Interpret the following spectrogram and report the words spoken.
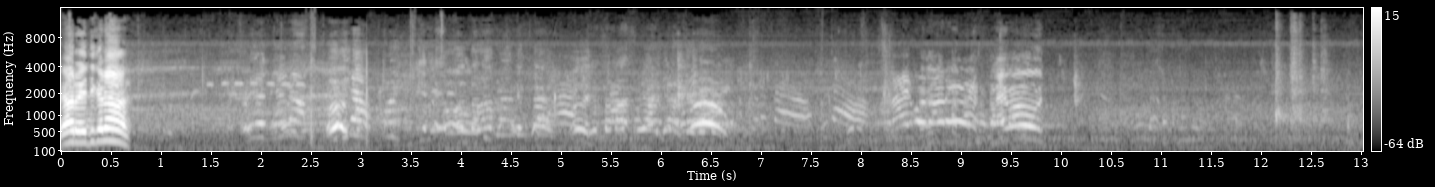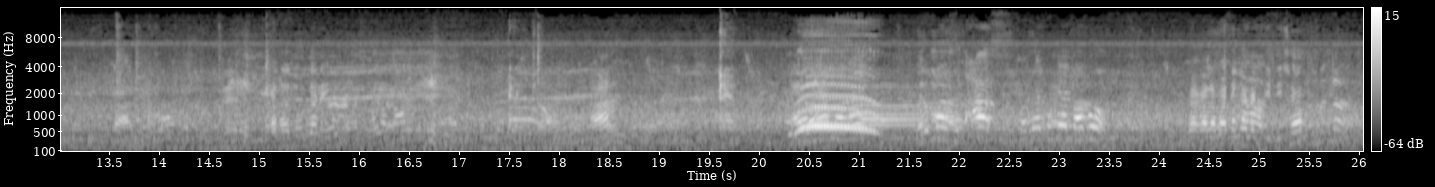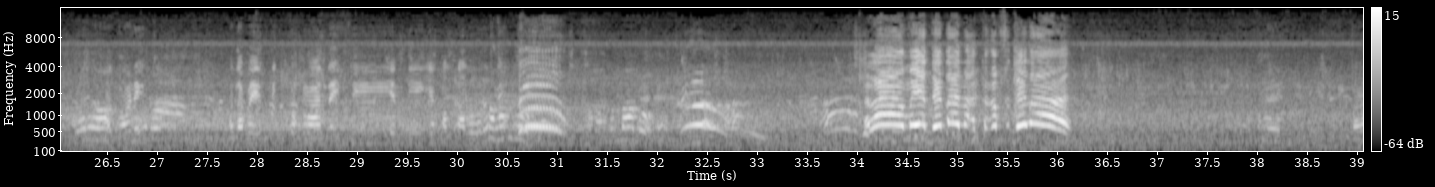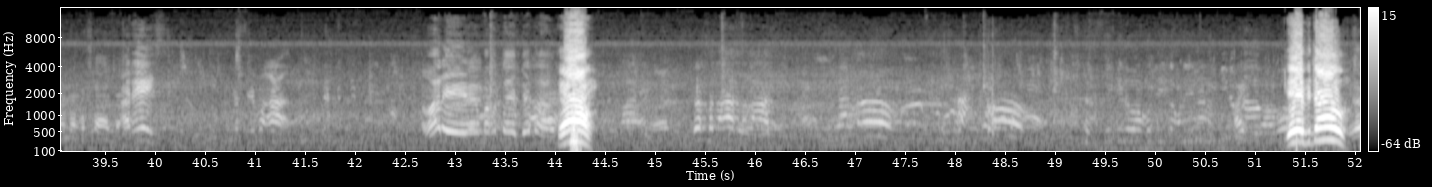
Ayan, ready ka na? Kakalabating ka nagtitis, oh? Ano, ano, ano? Ano pa yung TikTok mo, 19? Yeah! Okay, bitaw! Oh,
